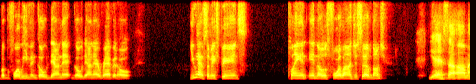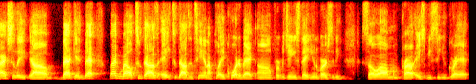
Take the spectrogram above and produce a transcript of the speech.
But before we even go down that go down that rabbit hole, you have some experience playing in those four lines yourself, don't you? Yes, I, um, actually, uh, back in back back about 2008, 2010, I played quarterback um, for Virginia State University. So um, I'm a proud HBCU grad.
